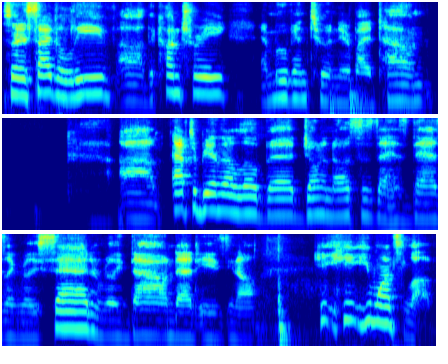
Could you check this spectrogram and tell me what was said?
So they decided to leave uh, the country and move into a nearby town. Um, after being there a little bit jonah notices that his dad's like really sad and really down that he's you know he he, he wants love.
